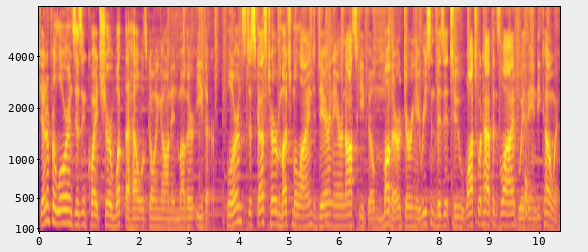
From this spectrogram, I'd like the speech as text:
Jennifer Lawrence isn't quite sure what the hell was going on in Mother either. Lawrence discussed her much maligned Darren Aronofsky film Mother during a recent visit to Watch What Happens Live with Andy Cohen.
